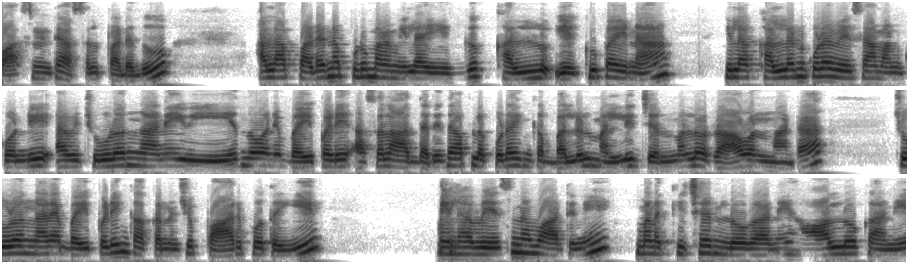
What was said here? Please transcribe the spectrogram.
వాసన అంటే అసలు పడదు. అలా పడనప్పుడు మనం ఇలా ఎగ్ కళ్ళు ఎగ్గు పైన ఇలా కళ్ళను కూడా వేసామనుకోండి అవి చూడంగానే ఇవి ఏందో అని భయపడి అసలు ఆ దరిదాపులో కూడా ఇంకా బల్లులు మళ్ళీ జన్మలో రావన్నమాట. చూడంగానే భయపడి ఇంకా అక్కడ నుంచి పారిపోతాయి. ఇలా వేసిన వాటిని మన కిచెన్లో కానీ హాల్లో కానీ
